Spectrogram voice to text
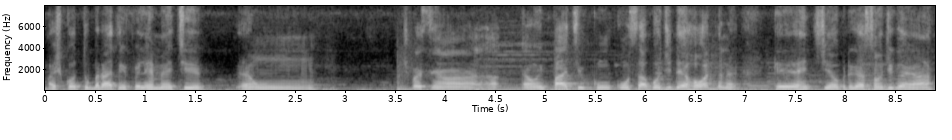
Mas quanto o Brighton, infelizmente, é um. Tipo assim, é, é um empate com, com sabor de derrota, né? Que a gente tinha a obrigação de ganhar.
